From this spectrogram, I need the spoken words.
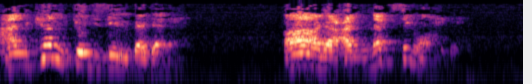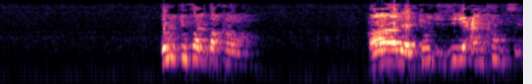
عن كم تجزي البدنة قال عن نفس واحدة. قلت فالبقرة. قال تجزي عن خمسة.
